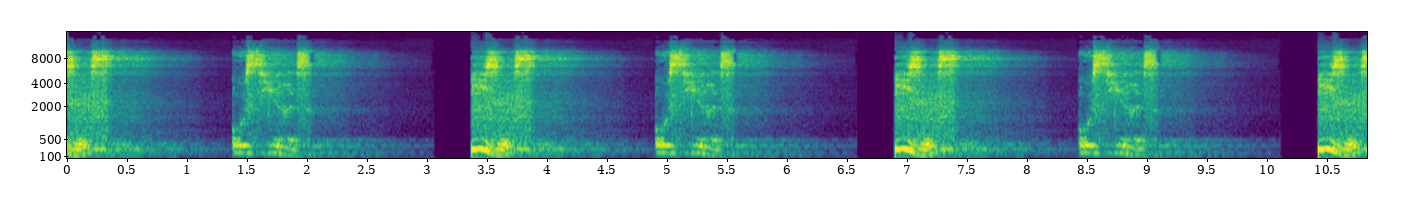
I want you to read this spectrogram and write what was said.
Isis, Osiris, Isis, Osiris, Isis, Osiris, Isis,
